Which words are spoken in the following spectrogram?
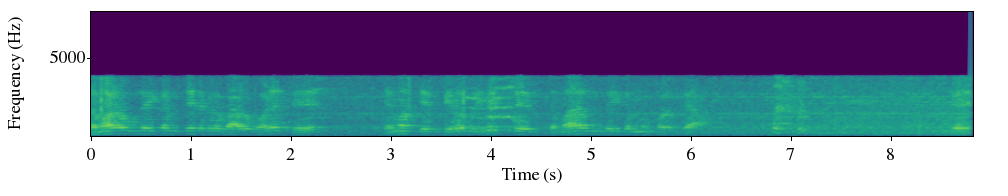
તમારો ઉદયકર્મ છે એટલે ગાળો ભળે છે. એમાં પેલો નિમિત્ત છે. તમારા ઉદયકર્મનું ફળ છે. જય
